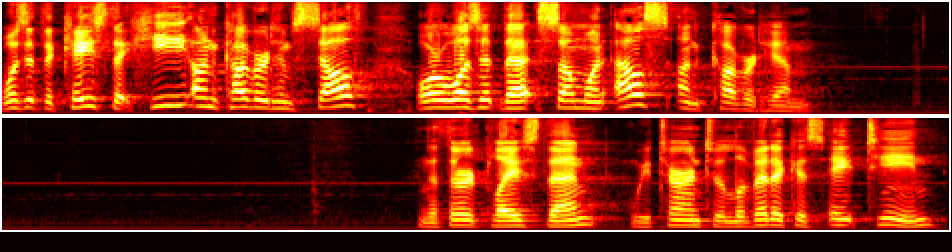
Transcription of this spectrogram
Was it the case that he uncovered himself, or was it that someone else uncovered him? In the third place, then, we turn to Leviticus 18.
